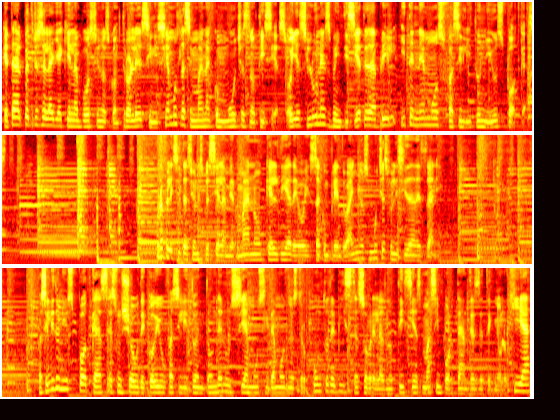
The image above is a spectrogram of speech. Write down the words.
¿Qué tal? Petri Zelaya aquí en la voz y en los controles. Iniciamos la semana con muchas noticias. Hoy es lunes 27 de abril y tenemos Facilito News Podcast. Una felicitación especial a mi hermano que el día de hoy está cumpliendo años. Muchas felicidades Dani. Facilito News Podcast es un show de código facilito en donde anunciamos y damos nuestro punto de vista sobre las noticias más importantes de tecnología,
